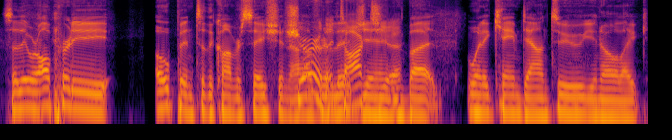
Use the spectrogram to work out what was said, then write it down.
So they were all pretty open to the conversation Sure, of they religion, to you. but when it came down to you know like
